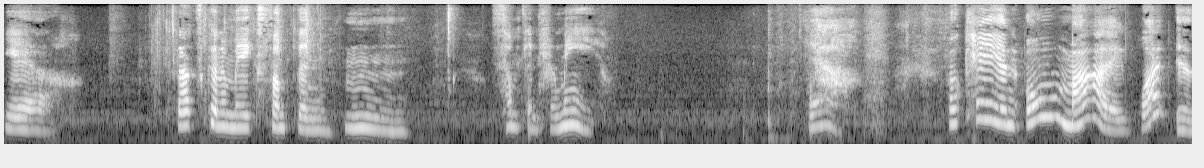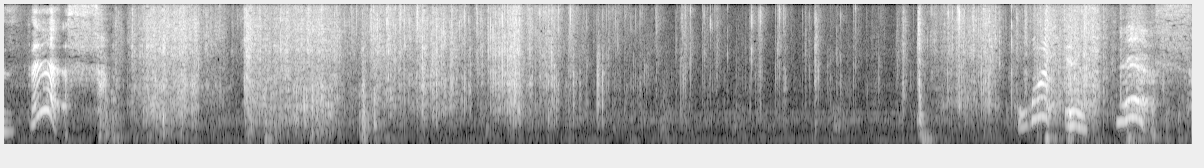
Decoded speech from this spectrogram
Yeah. That's going to make something, hmm, something for me. Yeah. Okay, and oh my, what is this? What is this,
